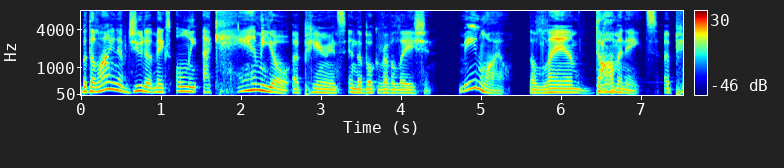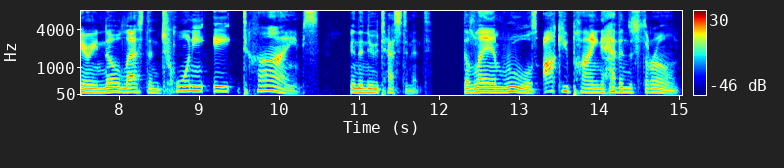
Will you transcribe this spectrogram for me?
But the Lion of Judah makes only a cameo appearance in the book of Revelation. Meanwhile, the Lamb dominates, appearing no less than 28 times in the New Testament. The Lamb rules, occupying heaven's throne.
